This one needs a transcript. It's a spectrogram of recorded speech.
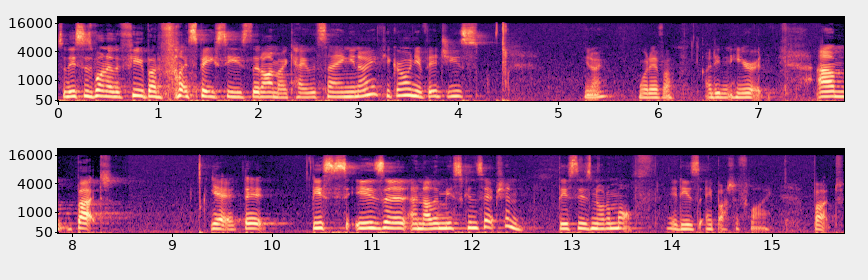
So this is one of the few butterfly species that I'm okay with saying, you know, if you're growing your veggies, you know, whatever. I didn't hear it. Um, but yeah, this is a, another misconception. This is not a moth, it is a butterfly. But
